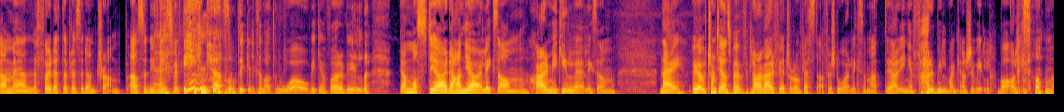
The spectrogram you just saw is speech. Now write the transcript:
Ja men, för detta president Trump. Alltså det finns väl ingen som tycker liksom att wow, vilken förebild. Jag måste göra det han gör liksom. Charmig kille liksom. Nej, och jag tror inte jag ens behöver förklara varför. Jag tror de flesta förstår liksom att det är ingen förebild man kanske vill vara. Liksom.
